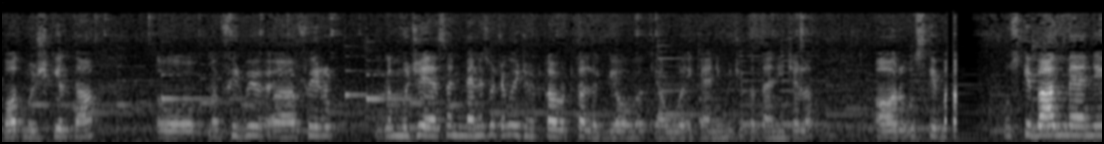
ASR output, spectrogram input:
बहुत मुश्किल था। तो फिर भी फिर मतलब मुझे ऐसा मैंने सोचा कोई झटका वटका लग गया होगा, क्या हुआ है, क्या नहीं, मुझे पता नहीं चला। और उसके बाद उसके बाद मैंने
